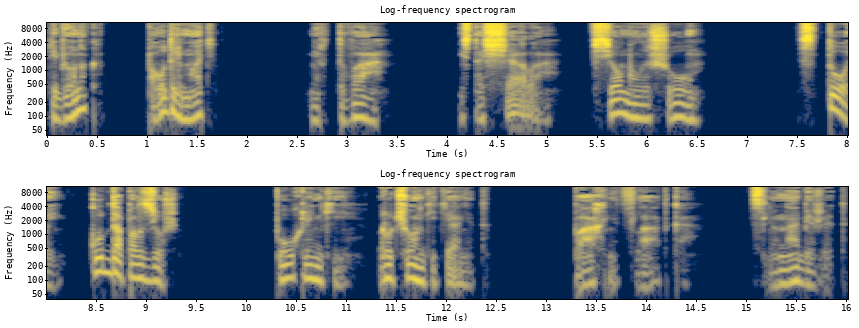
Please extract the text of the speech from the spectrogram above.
Ребенок? Поодаль мать. Мертва. Истощала. Все малышу. Стой! Куда ползешь? Пухленький, ручонки тянет. Пахнет сладко. Слюна бежит.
